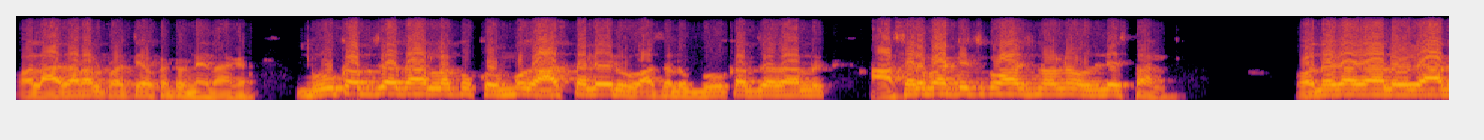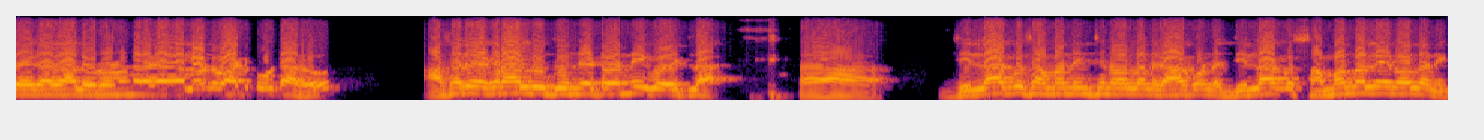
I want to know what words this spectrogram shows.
వాళ్ళ ఆధారాలు ప్రతి ఒక్కటి ఉన్నాయి నా దగ్గర. భూ కబ్జాదారులకు కొమ్ము కాస్తలేరు. అసలు భూ కబ్జాదారులు అసలు పట్టించుకోవాల్సిన వాళ్ళని వదిలేస్తారు. వంద గదాలు యాభై గదాలు రెండు వందల గదాలు పట్టుకుంటారు. అసలు ఎకరాలు దున్నేటువంటి ఇగో ఇట్లా జిల్లాకు సంబంధించిన వాళ్ళని కాకుండా జిల్లాకు సంబంధం లేని వాళ్ళని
